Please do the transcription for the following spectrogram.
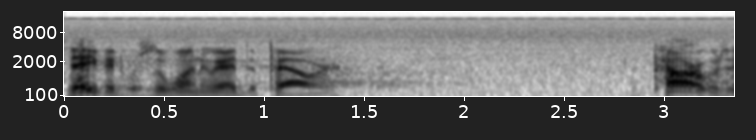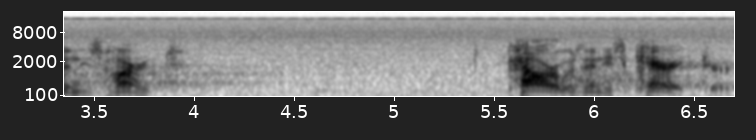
David was the one who had the power. Power was in his heart. Power was in his character.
